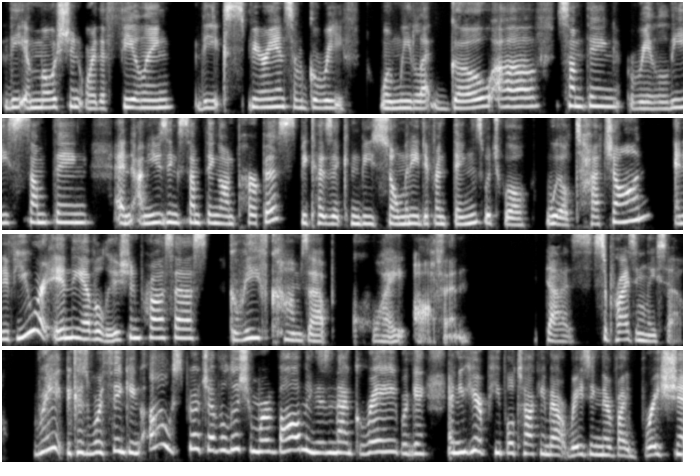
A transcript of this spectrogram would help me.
the emotion or the feeling, the experience of grief when we let go of something, release something, and I'm using something on purpose because it can be so many different things which we'll we'll touch on. And if you are in the evolution process, grief comes up quite often. It does, surprisingly so. Right, because we're thinking, oh, spiritual evolution, we're evolving. Isn't that great? We're getting, and you hear people talking about raising their vibration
